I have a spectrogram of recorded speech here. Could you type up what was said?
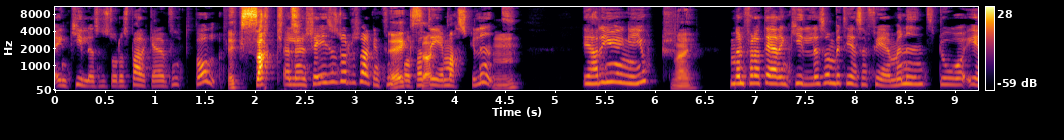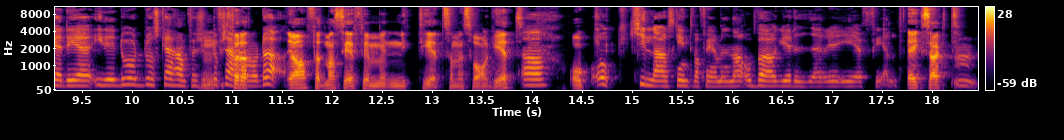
en kille som står och sparkar en fotboll. Exakt! Eller en tjej som står och sparkar en fotboll för att Exakt. det är maskulint. Mm. Det hade ju ingen gjort. Nej. Men för att det är en kille som beter sig feminint, då är det, då, då ska han för, Mm, då för förtjänar att- han att dö. Ja, för att man ser feminitet som en svaghet. Ja, Och, och killar ska inte vara feminina och bögerier är fel. exakt. Mm.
